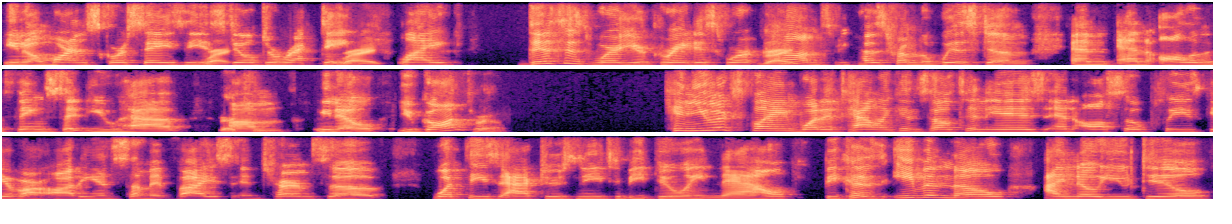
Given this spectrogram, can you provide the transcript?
You know, Martin Scorsese is still directing. Right. Like this is where your greatest work right. comes because from the wisdom and and all of the things that you have um you know you've gone through can you explain what a talent consultant is and also please give our audience some advice in terms of what these actors need to be doing now because even though i know you deal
